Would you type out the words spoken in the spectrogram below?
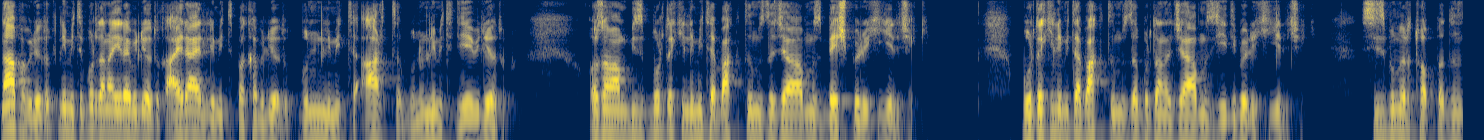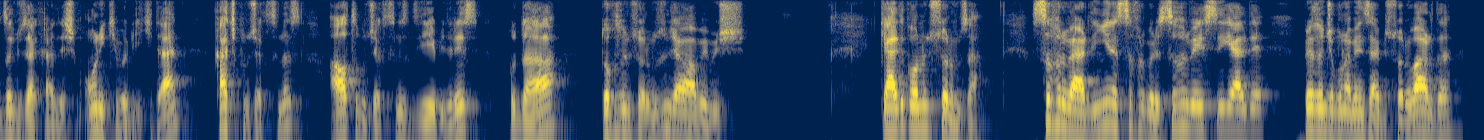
Ne yapabiliyorduk? Limiti buradan ayırabiliyorduk. Ayrı ayrı limit bakabiliyorduk. Bunun limiti artı, bunun limiti diyebiliyorduk. O zaman biz buradaki limite baktığımızda cevabımız 5 bölü 2 gelecek. Buradaki limite baktığımızda buradan da cevabımız 7 bölü 2 gelecek. Siz bunları topladığınızda güzel kardeşim 12 bölü 2'den kaç bulacaksınız? 6 bulacaksınız diyebiliriz. Bu da 9. sorumuzun cevabıymış. Geldik 10. sorumuza. 0 verdiğin yine 0 bölü 0 belirtisi geldi. Biraz önce buna benzer bir soru vardı.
